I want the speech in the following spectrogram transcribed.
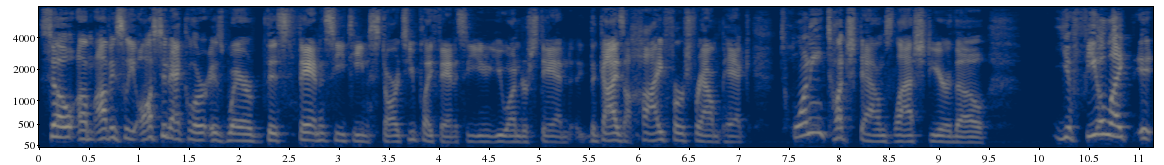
So, um, obviously, Austin Ekeler is where this fantasy team starts. You play fantasy, you you understand. The guy's a high first round pick, twenty touchdowns last year, though. You feel like it,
